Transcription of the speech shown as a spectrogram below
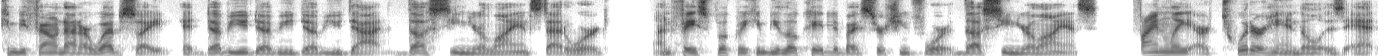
can be found on our website at www.thesenioralliance.org. On Facebook, we can be located by searching for The Senior Alliance. Finally, our Twitter handle is at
